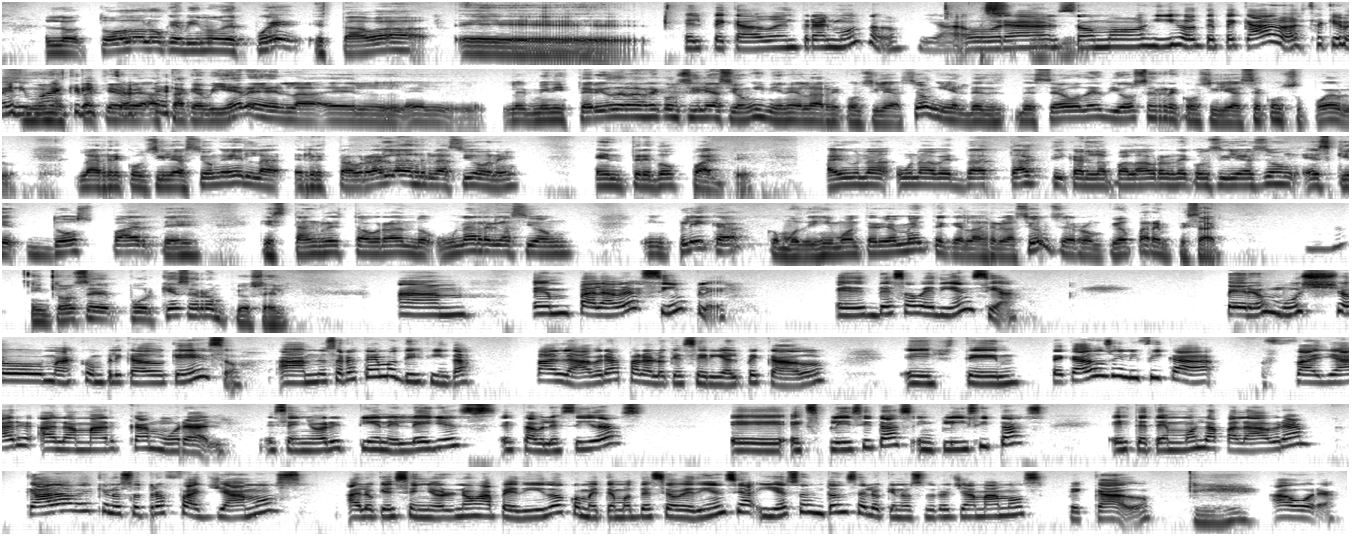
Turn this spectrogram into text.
todo lo que vino después estaba eh, el pecado entra al mundo y ahora somos hijos de pecado hasta que venimos a Cristo. hasta que viene el, ministerio de la reconciliación y viene la reconciliación y el deseo de Dios es reconciliarse con su pueblo. La reconciliación es la, restaurar las relaciones entre dos partes. Hay una, una verdad táctica en la palabra reconciliación, es que dos partes que están restaurando una relación implica, como dijimos anteriormente, que la relación se rompió para empezar. Entonces, ¿por qué se rompió, Cel? en palabras simples, es desobediencia. Pero es mucho más complicado que eso. nosotros tenemos distintas palabras para lo que sería el pecado. Este, pecado significa fallar a la marca moral. El Señor tiene leyes establecidas, eh, explícitas, implícitas, este, tenemos la palabra. Cada vez que nosotros fallamos a lo que el Señor nos ha pedido, cometemos desobediencia y eso es entonces lo que nosotros llamamos pecado. Ahora,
